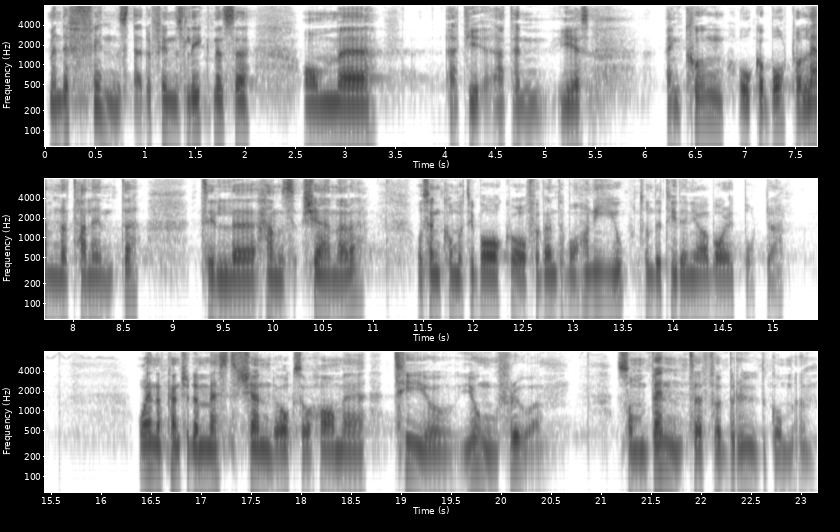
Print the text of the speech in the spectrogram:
Men det finns det. finns liknelser om eh, att, att en, en kung åker bort och lämnar talenter till eh, hans tjänare. Och sen kommer tillbaka och förväntar vad har ni gjort under tiden jag har varit borta? Och en av kanske de mest kända också har med tio jungfrur som väntar för brudgummen.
